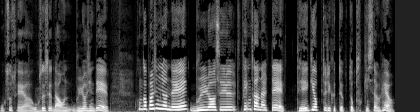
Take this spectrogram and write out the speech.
옥수수예요. 옥수수에 나온 물엿인데, 그러니까 80년대에 물엿을 생산할 때 대기업들이 그때부터 붙기 시작을 해요.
